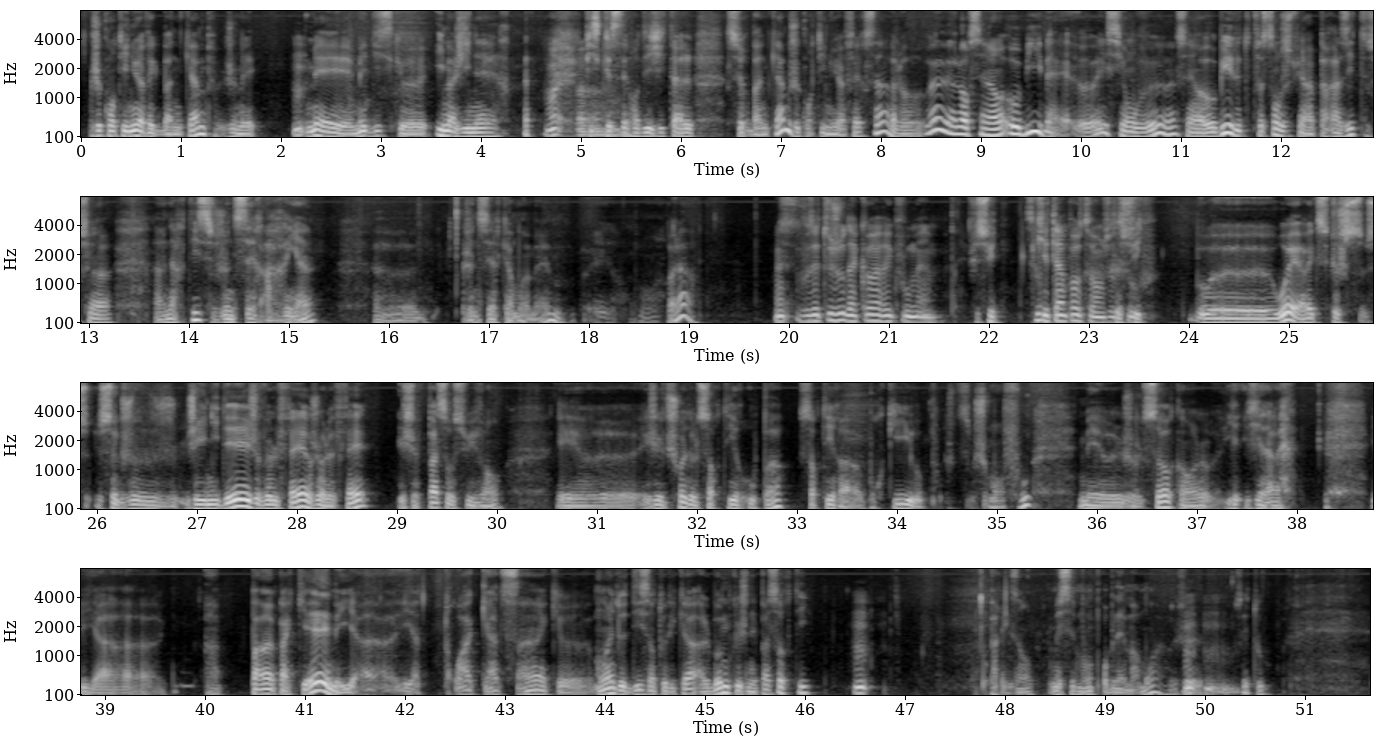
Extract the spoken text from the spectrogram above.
je continue avec Bandcamp, je mets hmm. mes, mes disques imaginaires, puisque c'est en digital sur Bandcamp, je continue à faire ça. Alors, ouais, alors c'est un hobby, ben, ouais, si on veut, hein, c'est un hobby. De toute façon, je suis un parasite, je suis un, artiste, je ne sers à rien, euh, je ne sers qu'à moi-même. Voilà. vous êtes toujours d'accord avec vous-même? Je suis. Ce qui est important, je, je trouve. Suis euh, ouais, avec ce que, je, ce que je, j'ai une idée, je veux le faire, je le fais, et je passe au suivant. Et, euh, et j'ai le choix de le sortir ou pas. Sortir à, pour qui, je m'en fous. Mais euh, je le sors quand il y, a, il y a un, pas un paquet, mais il y a, il y a 3, 4, 5, moins de 10 en tous les cas, albums que je n'ai pas sortis. Mm. Par exemple. Mais c'est mon problème à moi. Mm, mm, C'est tout.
